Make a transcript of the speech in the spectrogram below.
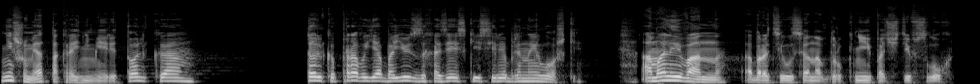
Не шумят, по крайней мере. Только... Только, право, я боюсь за хозяйские серебряные ложки. «Амалия Ивановна», — обратилась она вдруг к ней почти вслух,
